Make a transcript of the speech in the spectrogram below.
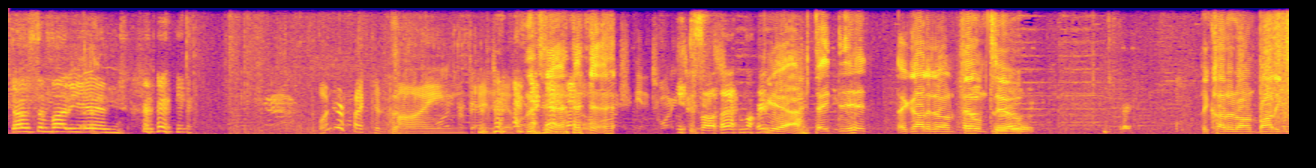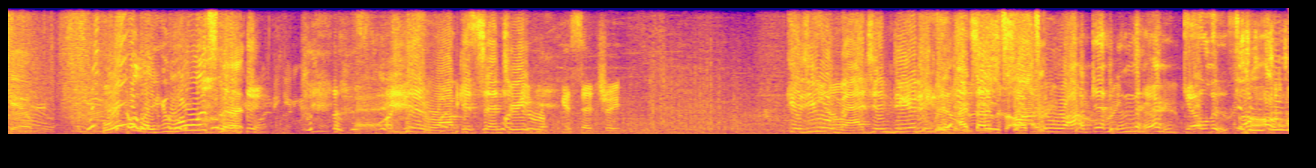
Throw somebody in. Wonder if I could find any of these. Launch in 20 you saw that, Mark? yeah, they did. I got it on film too. They caught it on body cam. Oh my! What was that? Rocket sentry. Rocket sentry. Could you imagine, dude? I thought it was shot a rocket in there and killed us all.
